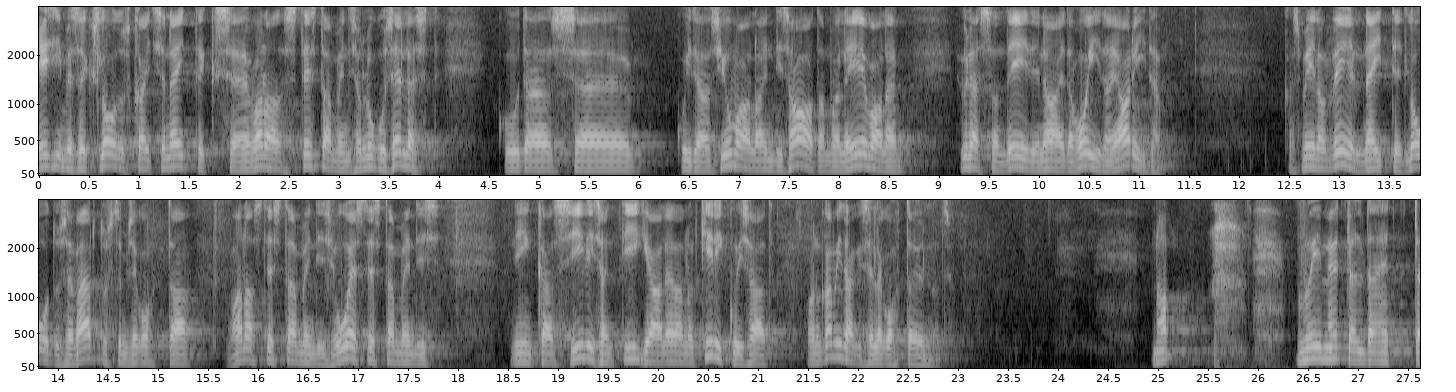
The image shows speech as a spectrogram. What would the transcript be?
esimeseks looduskaitse näiteks Vanas Testamendis on lugu sellest, kuidas, kuidas Jumal andis Aadamale, Eevale ülesande Eedeni-aeda hoida ja harida. kas meil on veel näiteid looduse väärtustamise kohta Vanas Testamendis ja Uues Testamendis ning kas hilisantiigi ajal elanud kirikuisad on ka midagi selle kohta öelnud? no võime ütelda, et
